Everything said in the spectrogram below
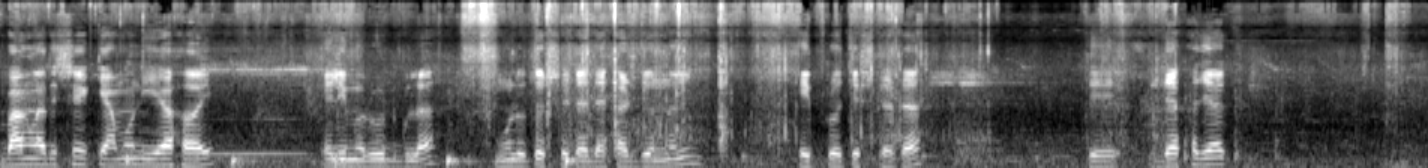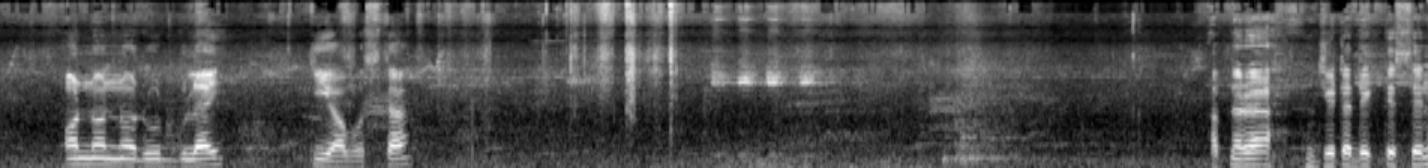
বাংলাদেশে কেমন ইয়া হয়? এলিমো রুটগুলা মূলত সেটা দেখার জন্যই এই প্রচেষ্টাটা। তে দেখা যাক অন্য অন্য রুটগুলাই কি অবস্থা। আপনারা যেটা দেখতেছেন,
